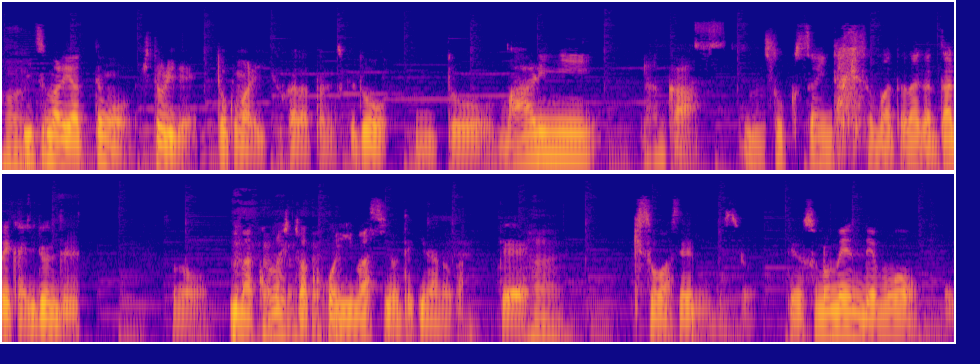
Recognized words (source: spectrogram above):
はいいつまでやっても一人でどこまで行くかだったんですけど、うんと、周りになんか嘘くさいんだけど、またなんか誰かいるんで、その、今この人はここにいますよ 的なのがあって、は競わせるんですよ。で、その面でも、えっ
